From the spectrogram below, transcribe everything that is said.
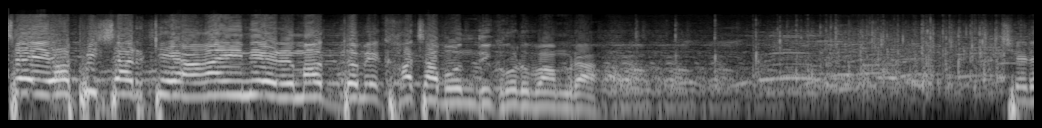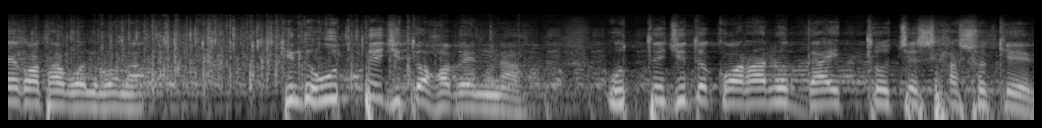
সেই অফিসারকে আইনের মাধ্যমে খাঁচাবন্দি করব আমরা। ছেড়ে কথা বলব না। কিন্তু উত্তেজিত হবেন না। উত্তেজিত করানোর দায়িত্ব হচ্ছে শাসকের।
